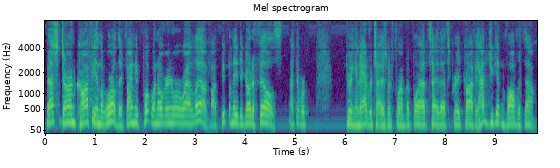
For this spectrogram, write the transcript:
Best darn coffee in the world. They finally put one over anywhere where I live. Uh, people need to go to Philz. Not that we're doing an advertisement for them. But boy, I'll tell you, that's great coffee. How did you get involved with them?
